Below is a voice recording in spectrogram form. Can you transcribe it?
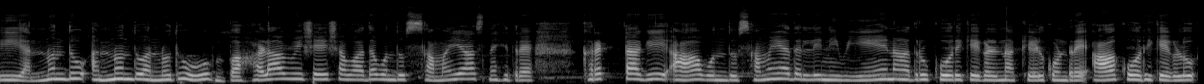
ಈ ಹನ್ನೊಂದು ಹನ್ನೊಂದು ಅನ್ನೋದು ಬಹಳ ವಿಶೇಷವಾದ ಒಂದು ಸಮಯ ಸ್ನೇಹಿತರೆ. ಕರೆಕ್ಟಾಗಿ ಆ ಒಂದು ಸಮಯದಲ್ಲಿ ನೀವು ಏನಾದರೂ ಕೋರಿಕೆಗಳನ್ನ ಕೇಳಿಕೊಂಡ್ರೆ ಆ ಕೋರಿಕೆಗಳು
